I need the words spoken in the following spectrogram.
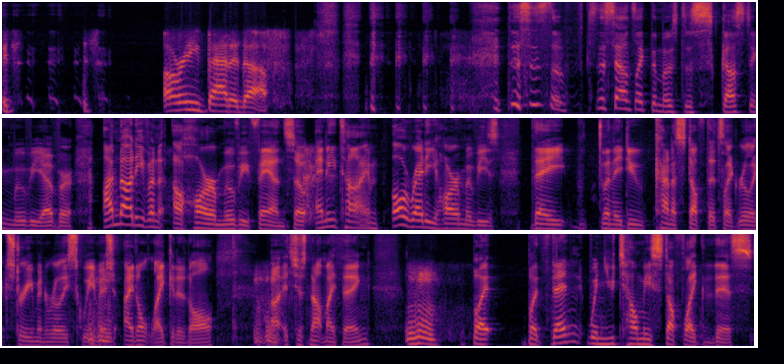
it's, it's already bad enough This is the this sounds like the most disgusting movie ever. I'm not even a horror movie fan, so anytime already horror movies they when they do kind of stuff that's like real extreme and really squeamish, mm-hmm. I don't like it at all. Mm-hmm. Uh, it's just not my thing. Mm-hmm. But but then when you tell me stuff like this,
